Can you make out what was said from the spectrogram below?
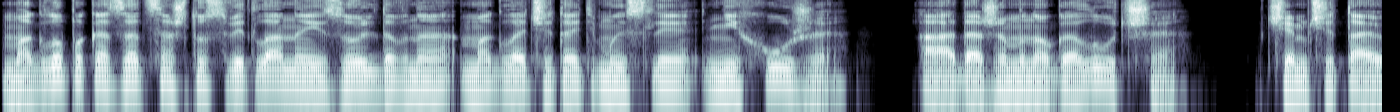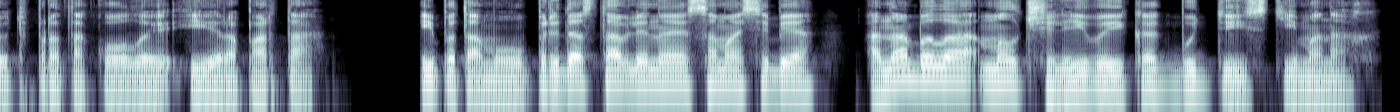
Могло показаться, что Светлана Изольдовна могла читать мысли не хуже, а даже много лучше, чем читают протоколы и рапорта. И потому, предоставленная сама себе, она была молчаливой, как буддийский монах.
